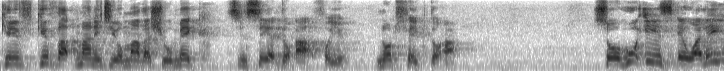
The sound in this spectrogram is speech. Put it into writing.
Give, give that money to your mother. She will make sincere dua for you, not fake dua. So, who is a wali?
